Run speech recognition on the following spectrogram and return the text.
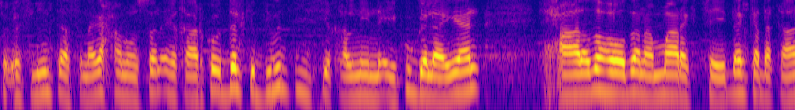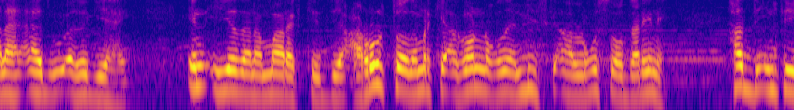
suxufiyiintaas naga xanuunsan ee qaarkood dalka dibaddiisii qalniina ay ku galayaan. Xaaladahoodana maaragtay dhanka dhaqaalaha aad u adag yahay in iyadana maaragtay dee carruurtooda markay agoon noqdeen liiska aan lagu soo darine hadda intay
